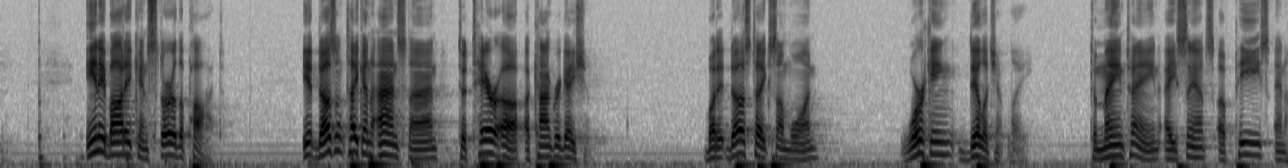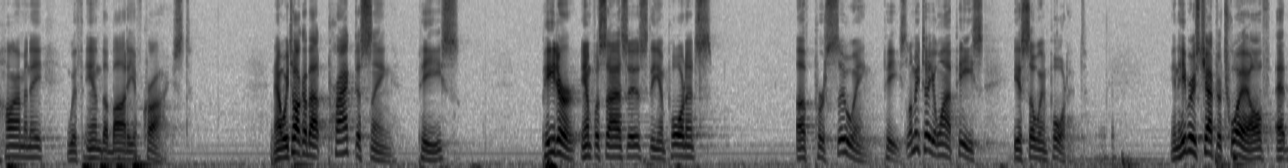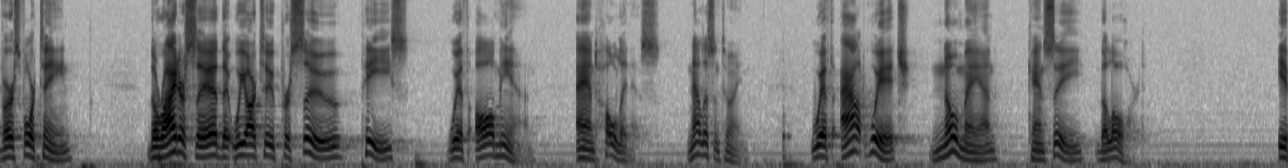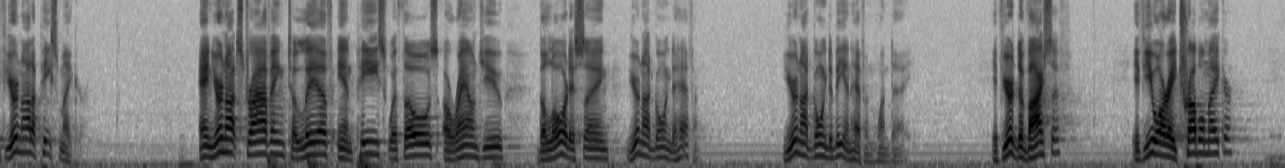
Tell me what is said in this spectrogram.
anybody can stir the pot. It doesn't take an Einstein to tear up a congregation, but it does take someone working diligently to maintain a sense of peace and harmony within the body of Christ. Now, we talk about practicing peace. Peter emphasizes the importance of pursuing peace. Let me tell you why peace is so important. In Hebrews chapter 12, at verse 14, the writer said that we are to pursue peace with all men and holiness. Now listen to him. Without which no man can see the Lord. If you're not a peacemaker, and you're not striving to live in peace with those around you, the Lord is saying, You're not going to heaven. You're not going to be in heaven one day. If you're divisive, if you are a troublemaker,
